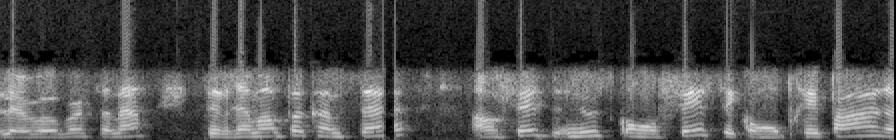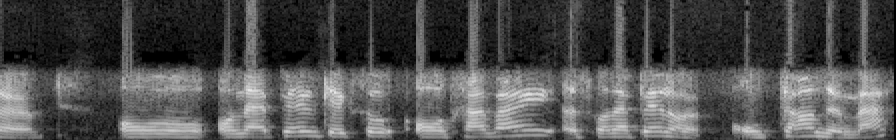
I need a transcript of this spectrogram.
le rover sur Mars. C'est vraiment pas comme ça. En fait, nous, ce qu'on fait, c'est qu'on prépare, euh, on, on, appelle quelque chose, on travaille ce qu'on appelle un, au temps de Mars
